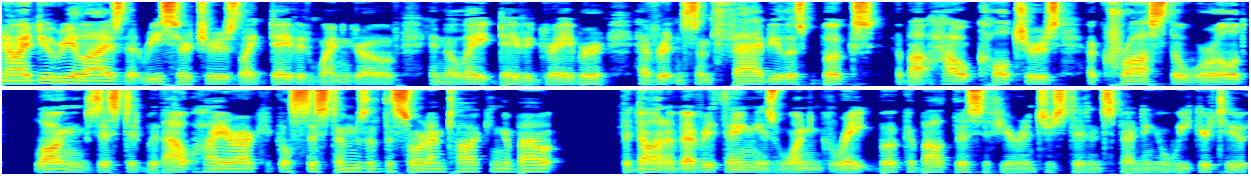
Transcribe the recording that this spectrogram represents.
Now, I do realize that researchers like David Wengrow and the late David Graeber have written some fabulous books about how cultures across the world long existed without hierarchical systems of the sort I'm talking about. The Dawn of Everything is one great book about this if you're interested in spending a week or two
